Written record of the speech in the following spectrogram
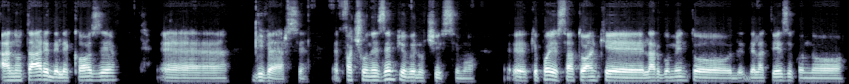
a notare delle cose eh, diverse. Faccio un esempio velocissimo, eh, che poi è stato anche l'argomento de- della tesi quando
